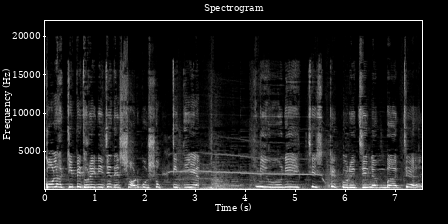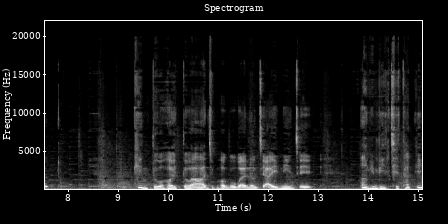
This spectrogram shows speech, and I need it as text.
গলা টিপে ধরে নিজেদের সর্বশক্তি দিয়ে আমি অনেক চেষ্টা করেছিলাম বাঁচার। কিন্তু হয়তো আজ ভগবানও চাইনি যে আমি বেঁচে থাকি।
